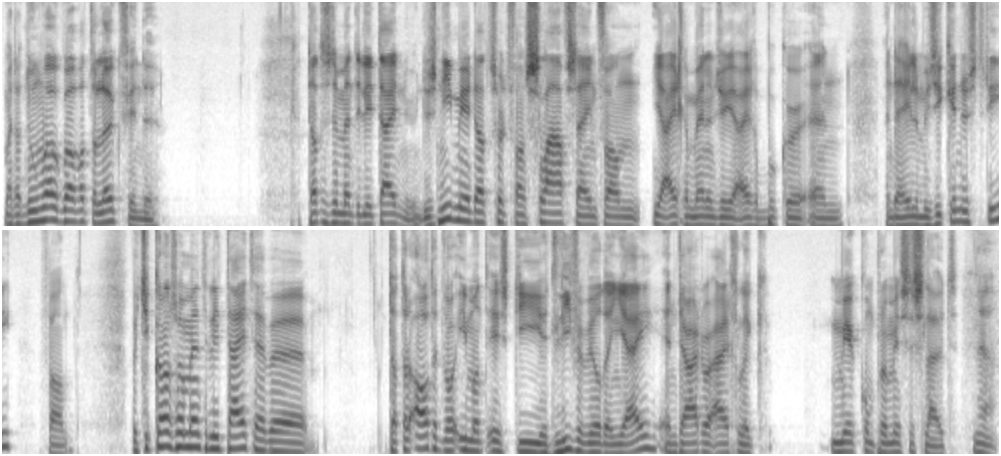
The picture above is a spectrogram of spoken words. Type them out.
maar dat doen we ook wel wat we leuk vinden. Dat is de mentaliteit nu. Dus niet meer dat soort van slaaf zijn van je eigen manager, je eigen boeker en, en de hele muziekindustrie. Van, want je kan zo'n mentaliteit hebben dat er altijd wel iemand is die het liever wil dan jij. En daardoor eigenlijk meer compromissen sluit Ja.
